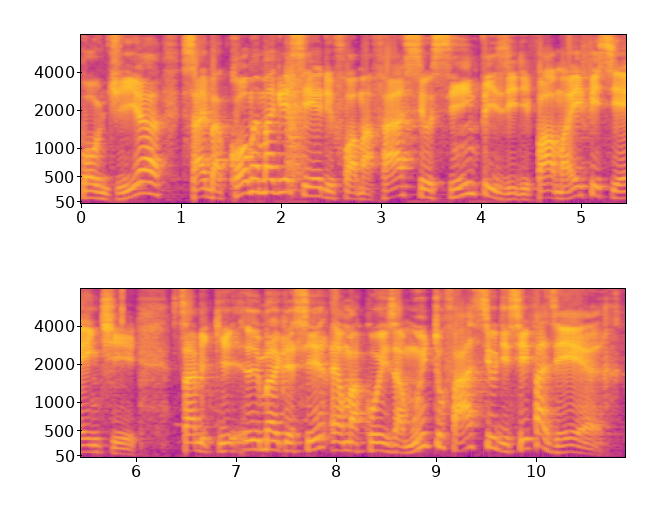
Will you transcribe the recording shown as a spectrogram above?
Bom dia! Saiba como emagrecer de forma fácil, simples e de forma eficiente. Sabe que emagrecer é uma coisa muito fácil de se fazer.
